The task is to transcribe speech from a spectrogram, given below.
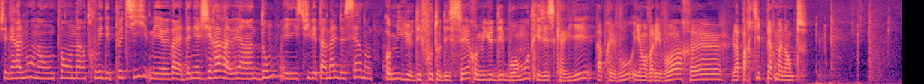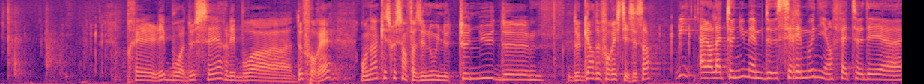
Généralement, on en, on des petits, mais voilà, Daniel Girard avait un don et il suivait pas mal de cerfs, Au milieu des photos des cerfs, au milieu des bois, on montre les escaliers après vous et on va aller voir la partie permanente. Après les bois de cerf, les bois de forêt, on a, qu'est-ce que c'est en face de nous? Une tenue de, de garde forestier, c'est ça Oui, alors la tenue même de cérémonie en fait des, euh,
